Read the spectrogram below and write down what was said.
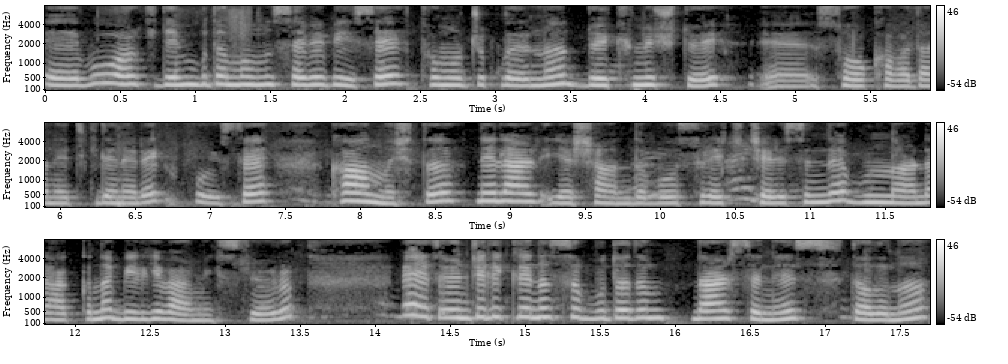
E, bu orkidemin budamamın sebebi ise tomurcuklarını dökmüştü e, soğuk havadan etkilenerek. Bu ise kalmıştı. Neler yaşandı bu süreç içerisinde bunlarla hakkında bilgi vermek istiyorum. Evet öncelikle nasıl budadım derseniz dalını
